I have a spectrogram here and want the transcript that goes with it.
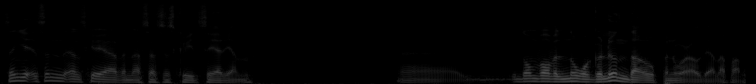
Sen, sen älskar jag även Assassin's Creed-serien. Eh, de var väl någorlunda Open World i alla fall.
